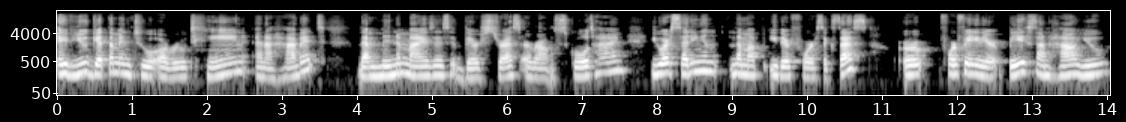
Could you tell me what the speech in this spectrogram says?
if you get them into a routine and a habit that minimizes their stress around school time, you are setting them up either for success or for failure based on how you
